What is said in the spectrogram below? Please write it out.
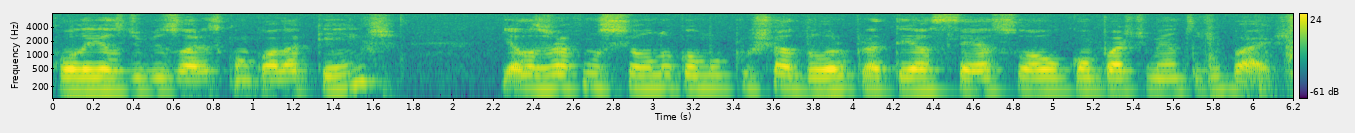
colei as divisórias com cola quente elas já funcionam como puxador para ter acesso ao compartimento de baixo.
